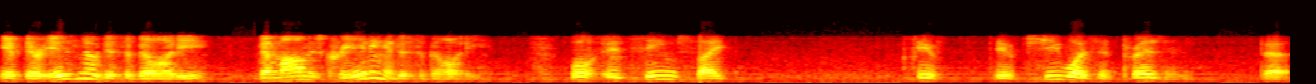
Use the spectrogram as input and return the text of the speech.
if there is no disability, then mom is creating a disability. Well, it seems like if if she wasn't present, the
